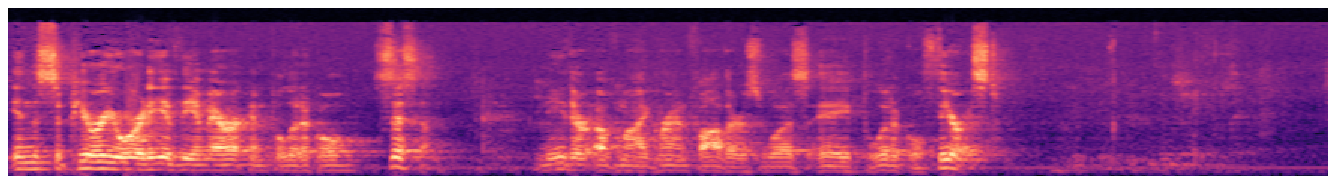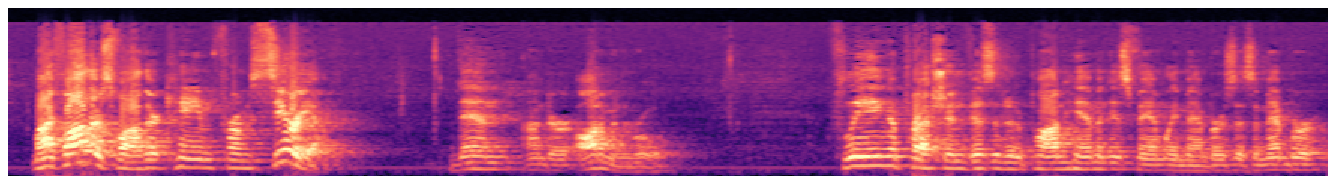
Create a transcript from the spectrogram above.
in the superiority of the American political system. Neither of my grandfathers was a political theorist. My father's father came from Syria, then under Ottoman rule, fleeing oppression visited upon him and his family members as a member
